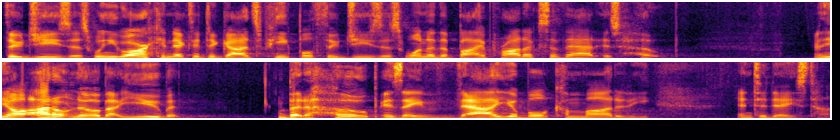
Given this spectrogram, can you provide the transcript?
through Jesus, when you are connected to God's people through Jesus, one of the byproducts of that is hope. And y'all, I don't know about you, but, but hope is a valuable commodity in today's time.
